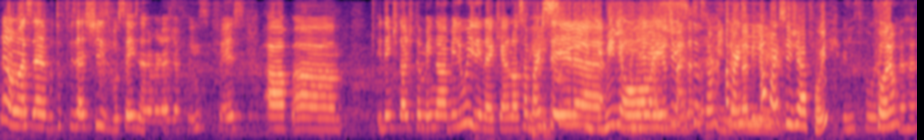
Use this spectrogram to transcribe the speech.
Não, mas é, tu fizeste, vocês, né, na verdade, a Queens fez a, a identidade também da Billy Willy, né, que é a nossa parceira. Sim, de milhões. A Eu gente faz A Marci, da Billie a Eilish. Marci já foi? Eles foram. Foram? Aham.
